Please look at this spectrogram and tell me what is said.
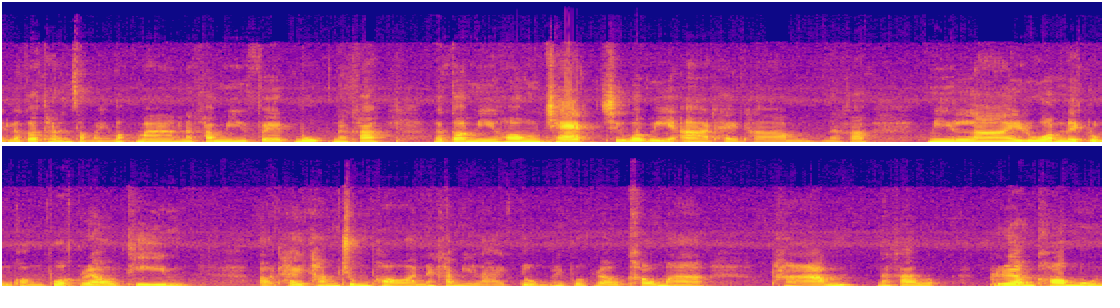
ตแล้วก็ทันสมัยมาก ๆ นะคะ มี Facebook นะคะ แล้วก็มีห้องแชทชื่อว่า VR ไทยทำนะคะ มีไลน์รวมในกลุ่มของพวกเราทีมเอ่อไทยทำชุมพรนะคะ มีไลน์กลุ่มให้พวกเราเข้ามาถามนะคะ เรื่องข้อมูล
